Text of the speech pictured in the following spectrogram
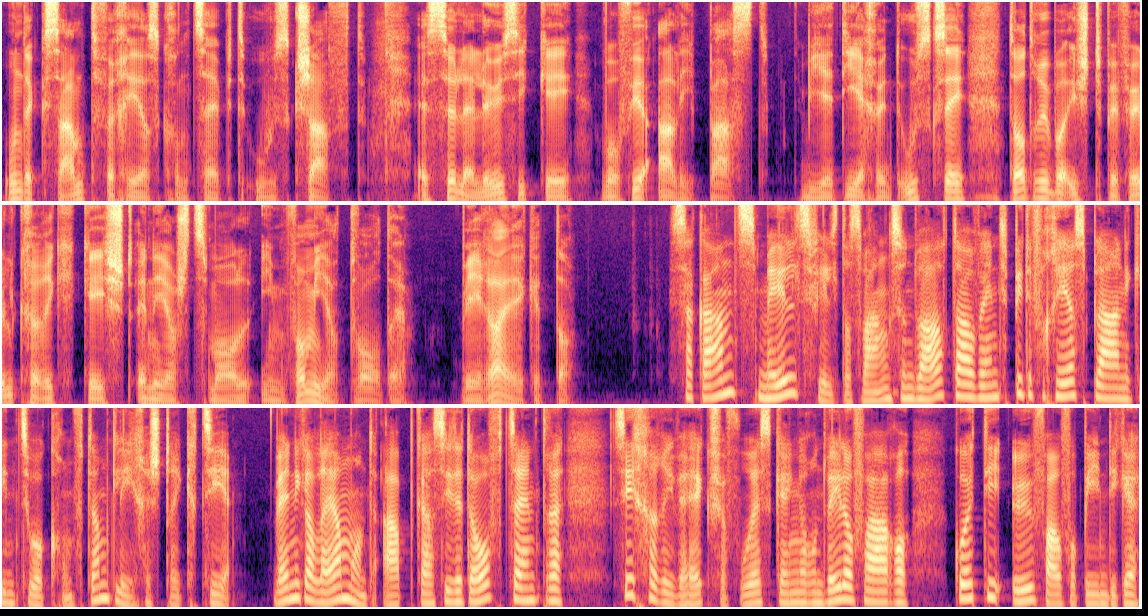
und ein Gesamtverkehrskonzept ausgeschafft. Es soll eine Lösung geben, die für alle passt. Wie die könnte aussehen, darüber ist die Bevölkerung gestern erstes Mal informiert worden. Vera Egeter. Sagans, Mels, Filterswangs und Wartau wollen bei der Verkehrsplanung in Zukunft am gleichen Strick ziehen. Weniger Lärm und Abgas in den Dorfzentren, sichere Wege für Fußgänger und Velofahrer, gute ÖV-Verbindungen,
